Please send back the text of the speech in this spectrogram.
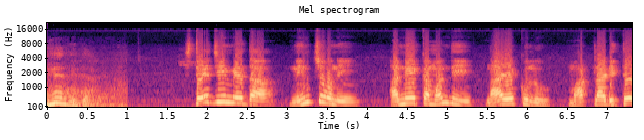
ఇదేందా స్టేజీ మీద నించొని అనేక మంది నాయకులు మాట్లాడితే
